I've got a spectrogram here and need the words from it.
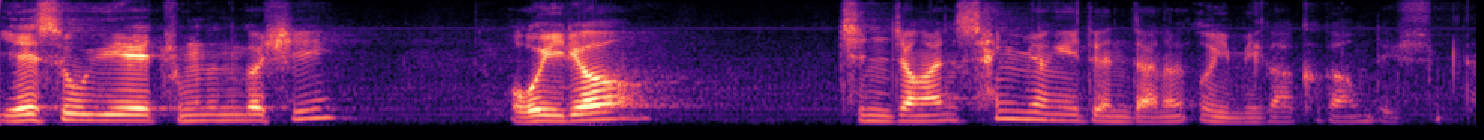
예수 위에 죽는 것이 오히려 진정한 생명이 된다는 의미가 그 가운데 있습니다.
